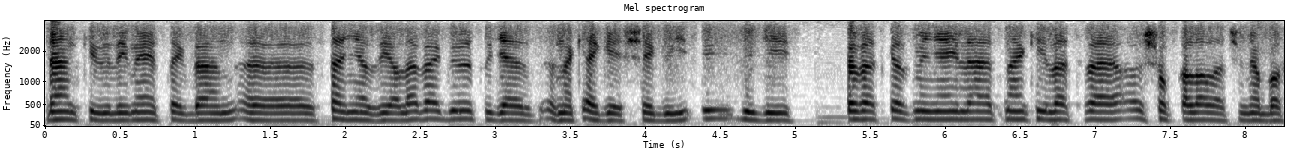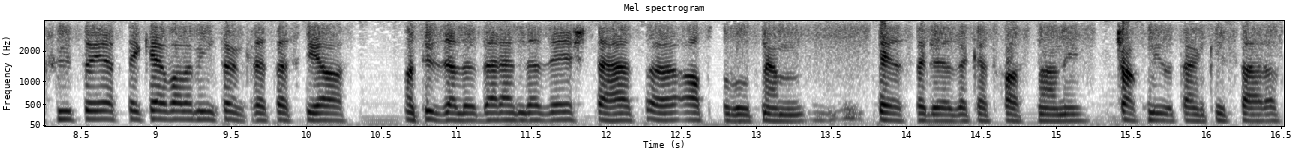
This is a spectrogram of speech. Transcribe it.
rendkívüli mértékben ö, szennyezi a levegőt, ugye ez, ennek egészségügyi következményei lehetnek, illetve sokkal alacsonyabb a fűtőértéke, valamint tönkreteszi a, a tüzelőberendezést, tehát ö, abszolút nem célszerű ezeket használni, csak miután kiszárad.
